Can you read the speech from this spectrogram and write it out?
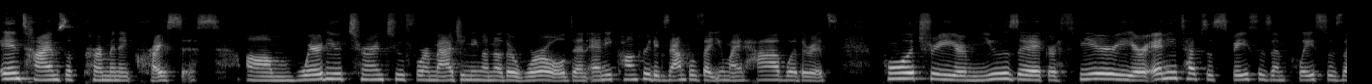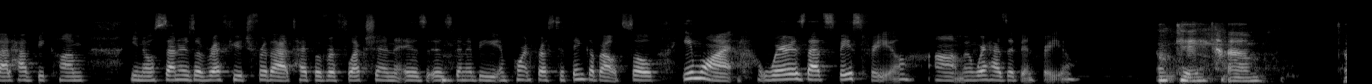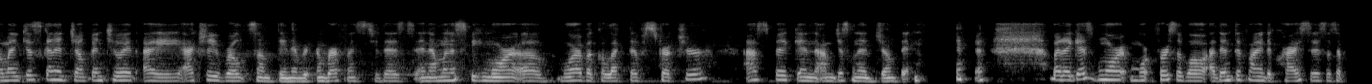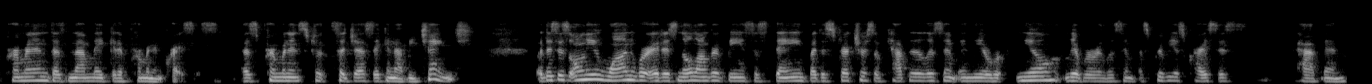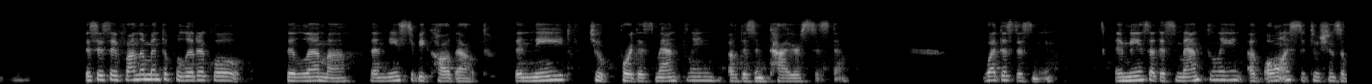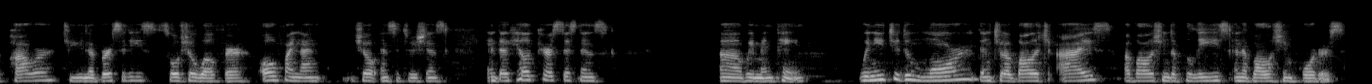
in times of permanent crisis. Um, where do you turn to for imagining another world and any concrete examples that you might have, whether it's poetry or music or theory or any types of spaces and places that have become you know, centers of refuge for that type of reflection is, is going to be important for us to think about. So Imwat, where is that space for you? Um, and where has it been for you? Okay, um, I'm just gonna jump into it. I actually wrote something in, re in reference to this and I'm gonna speak more of more of a collective structure aspect and I'm just gonna jump in. but I guess more, more, first of all, identifying the crisis as a permanent does not make it a permanent crisis as permanence suggests it cannot be changed. But this is only one where it is no longer being sustained by the structures of capitalism and neoliberalism as previous crises have been. This is a fundamental political dilemma that needs to be called out, the need to, for dismantling of this entire system. What does this mean? It means that dismantling of all institutions of power to universities, social welfare, all financial institutions, and the healthcare systems uh, we maintain. We need to do more than to abolish ICE, abolishing the police, and abolishing borders,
